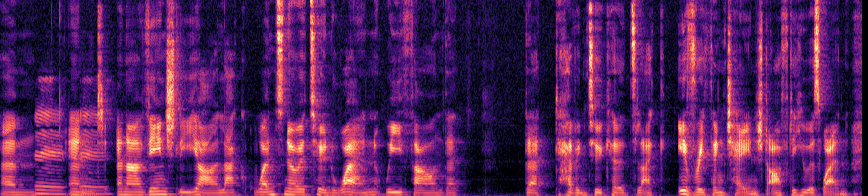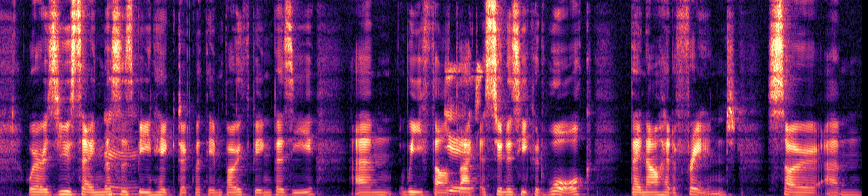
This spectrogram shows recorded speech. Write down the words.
Um, mm, and mm. and I eventually, yeah, like once Noah turned one, we found that that having two kids, like everything changed after he was one. Whereas you saying this mm. has been hectic with them both being busy, um, we felt yes. like as soon as he could walk, they now had a friend. So um,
